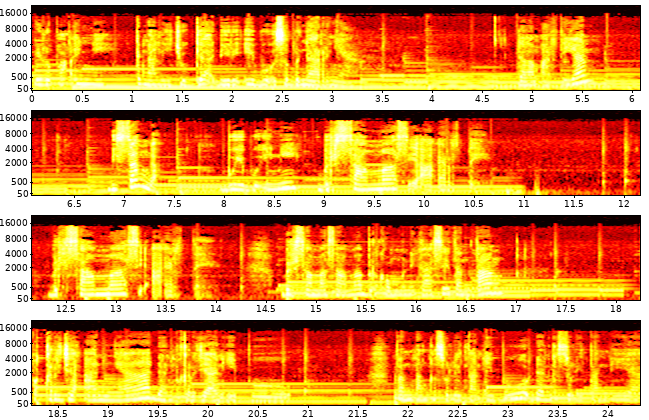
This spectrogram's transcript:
dilupain nih. Kenali juga diri ibu sebenarnya. Dalam artian bisa nggak bu ibu ini bersama si ART bersama si ART bersama-sama berkomunikasi tentang pekerjaannya dan pekerjaan ibu. Tentang kesulitan ibu dan kesulitan dia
